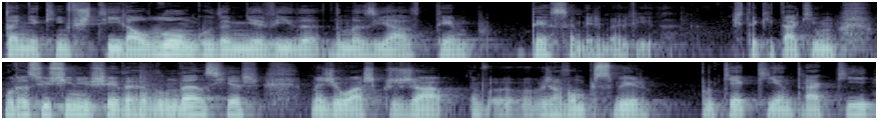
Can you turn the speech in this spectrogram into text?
tenha que investir ao longo da minha vida demasiado tempo dessa mesma vida. Isto aqui está aqui um, um raciocínio cheio de redundâncias, mas eu acho que já, já vão perceber porque é que entra aqui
